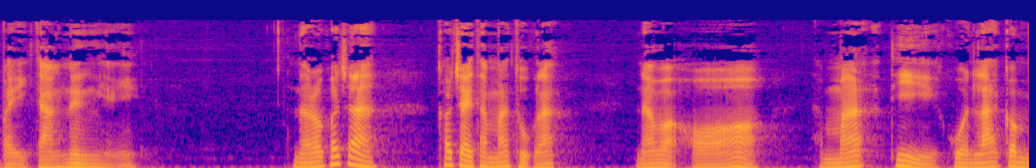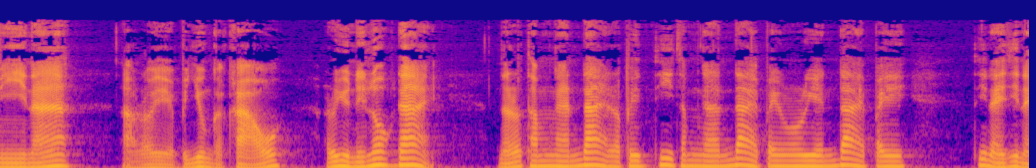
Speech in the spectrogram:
ไปอีกทางหนึ่งอย่างนี้แล้วเราก็จะเข้าใจธรรมะถูกละนะว่าอ๋อธรรมะที่ควรละก็มีนะเราอย่าไปยุ่งกับเขา เราอยู่ในโลกได้นะเราทำงานได้เราไปที่ทำงานได้ไปโรงเรียนได้ไปที่ไหนที่ไหน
